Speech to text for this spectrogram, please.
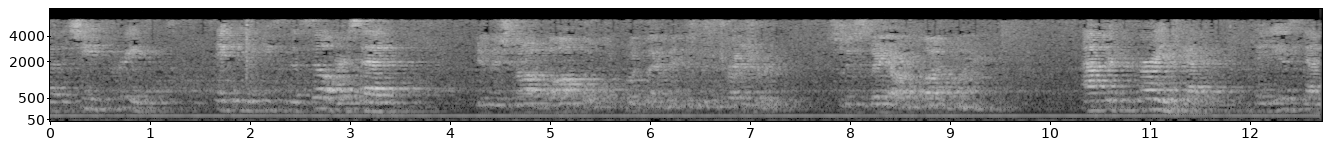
But the chief priest, taking the pieces of silver, said, It is not lawful to put them into the treasury, since they are blood money. After conferring together, they used them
